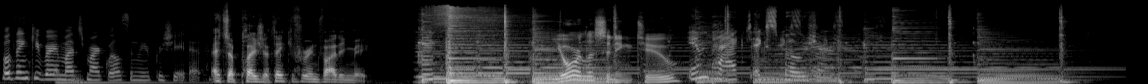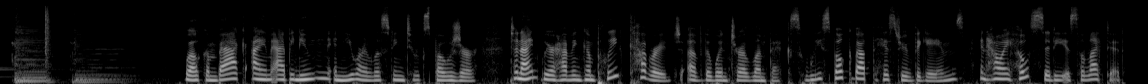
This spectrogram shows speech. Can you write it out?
Well, thank you very much, Mark Wilson. We appreciate it. It's a pleasure. Thank you for inviting me. You're listening to Impact Exposure. Welcome back. I am Abby Newton, and you are listening to Exposure. Tonight, we are having complete coverage of the Winter Olympics. We spoke about the history of the Games and how a host city is selected,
